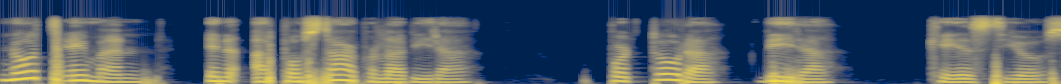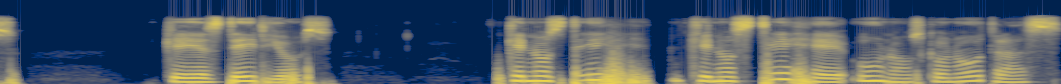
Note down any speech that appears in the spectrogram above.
no teman en apostar por la vida, por toda vida que es Dios, que es de Dios, que nos deje que nos teje unos con otras.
